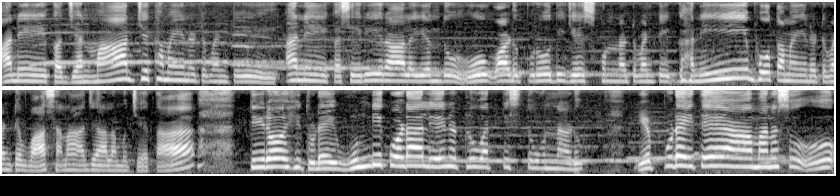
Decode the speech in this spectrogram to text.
అనేక జన్మార్జితమైనటువంటి అనేక శరీరాల యందు వాడు పురోధి చేసుకున్నటువంటి ఘనీభూతమైనటువంటి వాసనాజాలము చేత తిరోహితుడై ఉండి కూడా లేనట్లు వర్తిస్తూ ఉన్నాడు. ఎప్పుడైతే ఆ మనసు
